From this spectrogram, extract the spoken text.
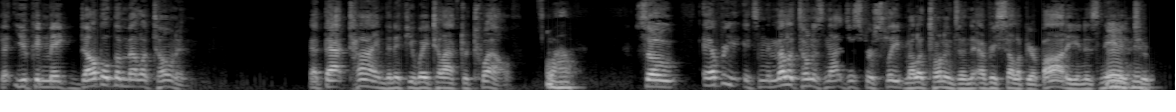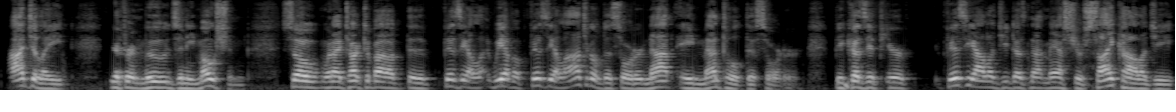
that you can make double the melatonin at that time than if you wait till after 12. Wow. So every, it's the melatonin is not just for sleep, melatonin's in every cell of your body and is needed mm-hmm. to modulate different moods and emotion. So when I talked about the physio, we have a physiological disorder, not a mental disorder. Because if your physiology does not match your psychology,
